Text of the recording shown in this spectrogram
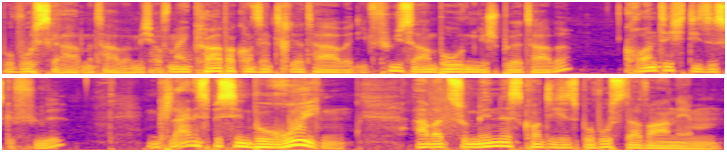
bewusst geatmet habe, mich auf meinen Körper konzentriert habe, die Füße am Boden gespürt habe, konnte ich dieses Gefühl ein kleines bisschen beruhigen. Aber zumindest konnte ich es bewusster wahrnehmen.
